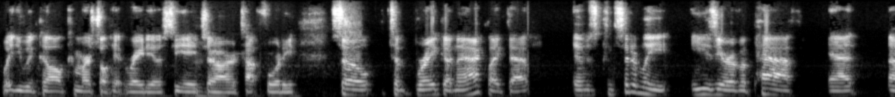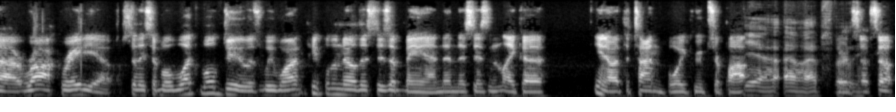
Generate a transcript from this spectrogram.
what you would call commercial hit radio, CHR, mm-hmm. top 40. So to break an act like that, it was considerably easier of a path at uh, rock radio. So they said, well, what we'll do is we want people to know this is a band and this isn't like a, you know, at the time, boy groups are pop Yeah, oh, absolutely. So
